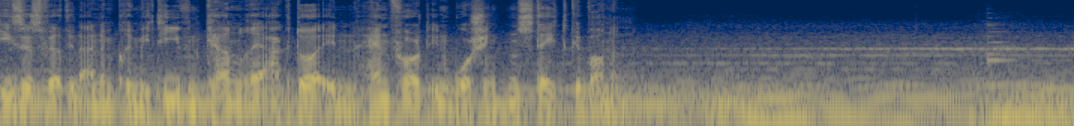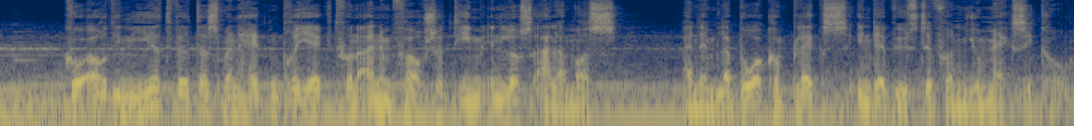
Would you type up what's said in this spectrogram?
Dieses wird in einem primitiven Kernreaktor in Hanford in Washington State gewonnen. Koordiniert wird das Manhattan-Projekt von einem Forscherteam in Los Alamos, einem Laborkomplex in der Wüste von New Mexico.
